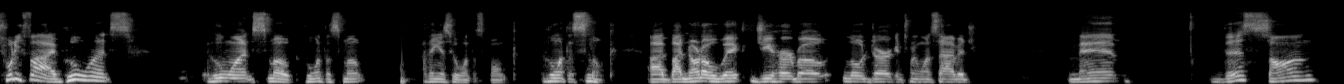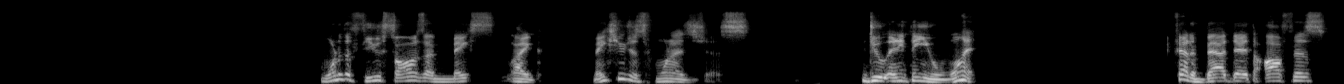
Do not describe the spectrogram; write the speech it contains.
25. Who wants who wants smoke? Who want the smoke? I think it's who want the smoke. Who want the smoke? Uh, by Nardo Wick, G Herbo, Lil Durk, and 21 Savage. Man, this song, one of the few songs that makes like makes you just want to just do anything you want. If you had a bad day at the office,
